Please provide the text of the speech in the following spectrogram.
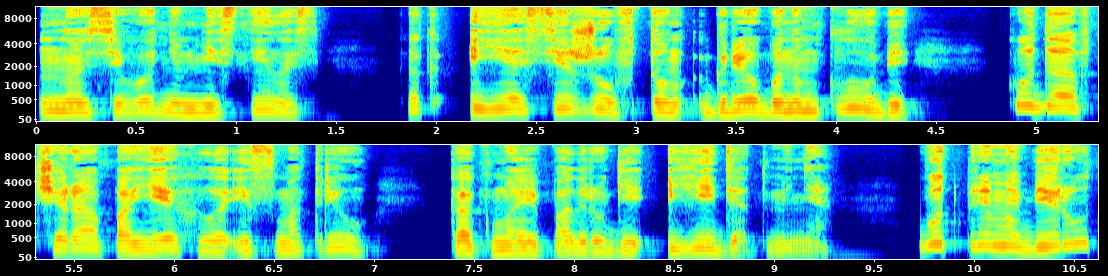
Но сегодня мне снилось, как я сижу в том грёбаном клубе, куда вчера поехала и смотрю, как мои подруги едят меня. Вот прямо берут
